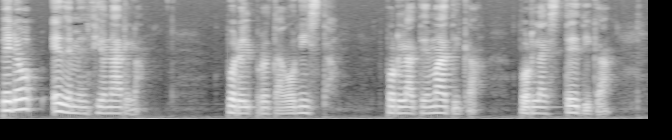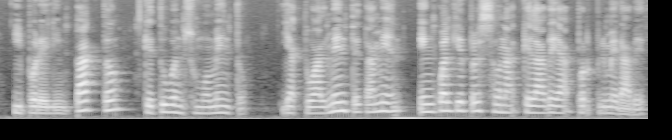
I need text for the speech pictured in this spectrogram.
pero he de mencionarla, por el protagonista, por la temática, por la estética y por el impacto que tuvo en su momento y actualmente también en cualquier persona que la vea por primera vez.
